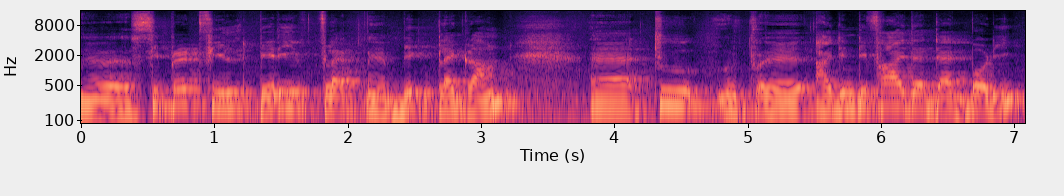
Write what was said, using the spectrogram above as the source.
uh, separate field, very uh, big playground, to uh, identify the dead body,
